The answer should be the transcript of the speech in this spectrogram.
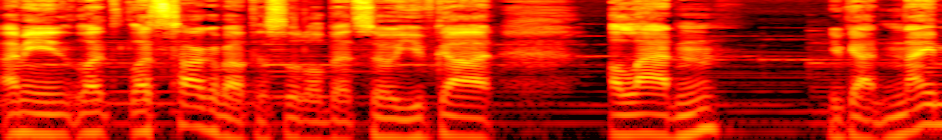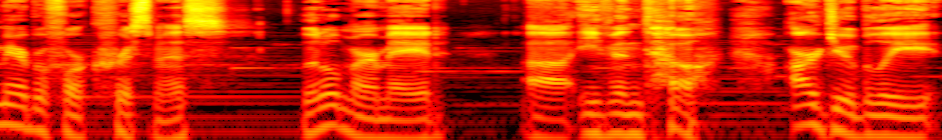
I mean, let's let's talk about this a little bit. So you've got Aladdin, you've got Nightmare Before Christmas, Little Mermaid, uh, even though arguably uh,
